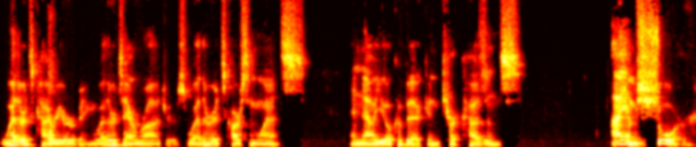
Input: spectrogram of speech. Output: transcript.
Whether it's Kyrie Irving, whether it's Aaron Rodgers, whether it's Carson Wentz, and now Djokovic and Kirk Cousins, I am sure,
